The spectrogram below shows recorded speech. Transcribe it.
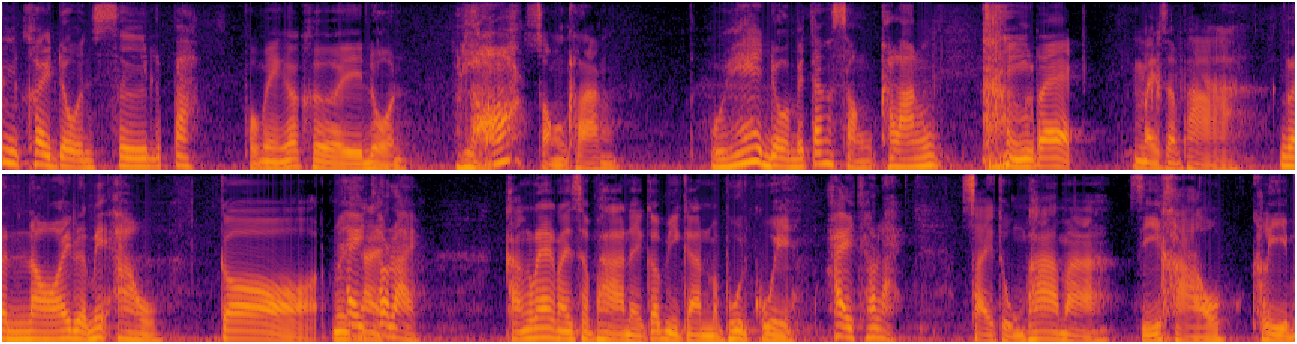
คุณเคยโดนซื้อหรือเปล่าผมเองก็เคยโดนเหรอสองครั้ง อุ้ยโดนไปตั้งสองครั้ง ครั้งแรกในสภา เงินน้อยหรือไม่เอาก็ไม่ให้ใช่เท่าไหร่ ครั้งแรกในสภาเนี่ยก็มีการมาพูดคุย ให้เท่าไหร่ ใส่ถุงผ้ามา สีขาว ครีม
